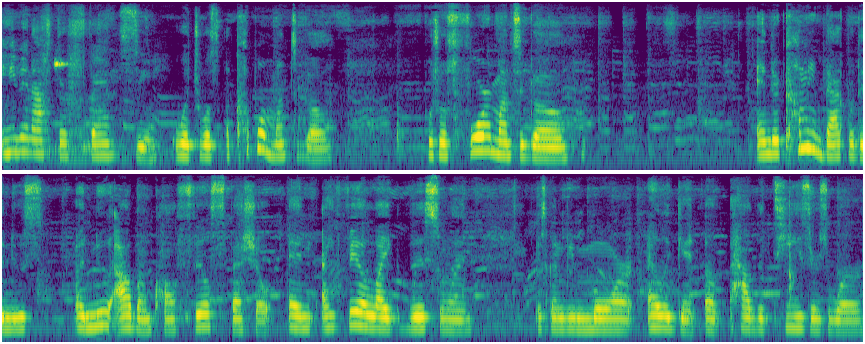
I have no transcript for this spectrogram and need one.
even after Fancy, which was a couple months ago, which was four months ago, and they're coming back with a new a new album called Feel Special, and I feel like this one is going to be more elegant of how the teasers were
